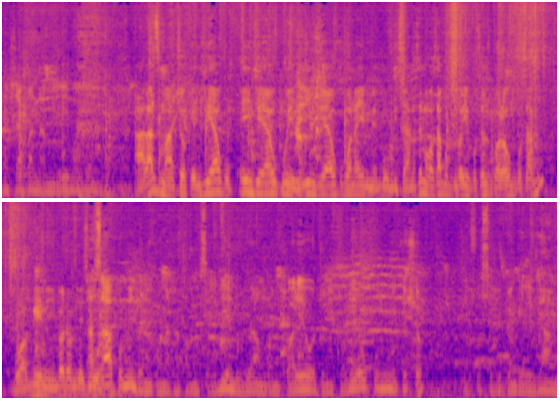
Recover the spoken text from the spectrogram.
Kashapanda milima. Ah, lazima achoke njia ya huku. Hii njia ya huku hii, hii njia ya huku bwana hii mmebugi sana. Sema kwa sababu ndio hivyo, siwezi kuwalaumu kwa sababu wageni bado Sasa hamjajua. hapo mimi ndo nilikuwa nataka unisaidie ndugu yangu, ni kwa leo tunitulie huku, mimi kesho nifusi vipengele vyangu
